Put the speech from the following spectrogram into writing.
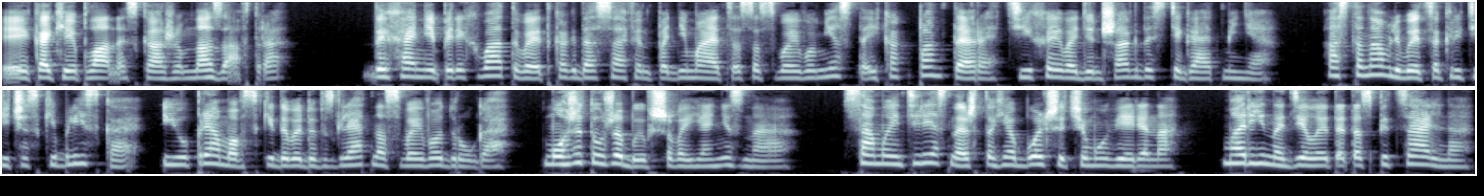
«И какие планы, скажем, на завтра?» Дыхание перехватывает, когда Сафин поднимается со своего места и как пантера тихо и в один шаг достигает меня. Останавливается критически близко и упрямо вскидывает взгляд на своего друга. Может, уже бывшего, я не знаю. Самое интересное, что я больше чем уверена. Марина делает это специально.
